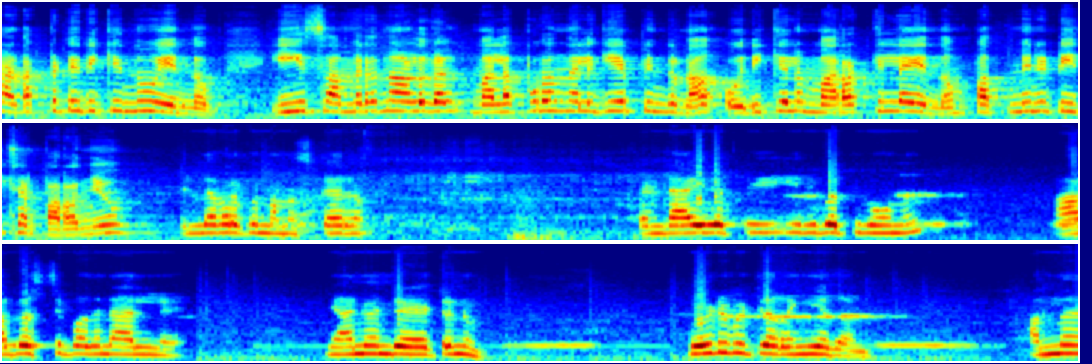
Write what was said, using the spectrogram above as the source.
കടപ്പെട്ടിരിക്കുന്നു എന്നും ഈ സമരനാളുകൾ മലപ്പുറം നൽകിയ പിന്തുണ ഒരിക്കലും മറക്കില്ല എന്നും പത്മിനി ടീച്ചർ പറഞ്ഞു. എല്ലാവർക്കും നമസ്കാരം. രണ്ടായിരത്തി ഇരുപത്തി മൂന്ന് ആഗസ്റ്റ് പതിനാലിന് ഞാനും എന്റെ ഏട്ടനും വീട് വിട്ടിറങ്ങിയതാണ്. അന്ന്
